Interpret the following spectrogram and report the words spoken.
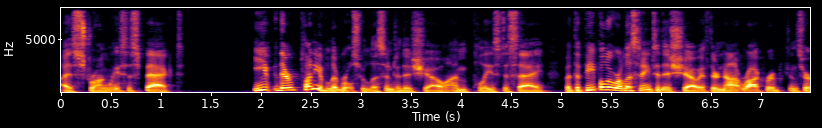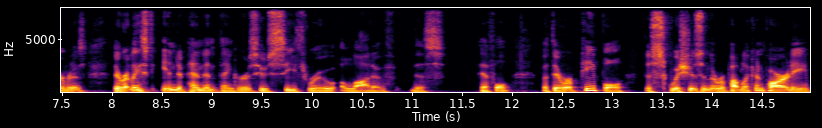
I strongly suspect there are plenty of liberals who listen to this show, I'm pleased to say. But the people who are listening to this show, if they're not rock ribbed conservatives, they're at least independent thinkers who see through a lot of this piffle. But there are people, the squishes in the Republican Party,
